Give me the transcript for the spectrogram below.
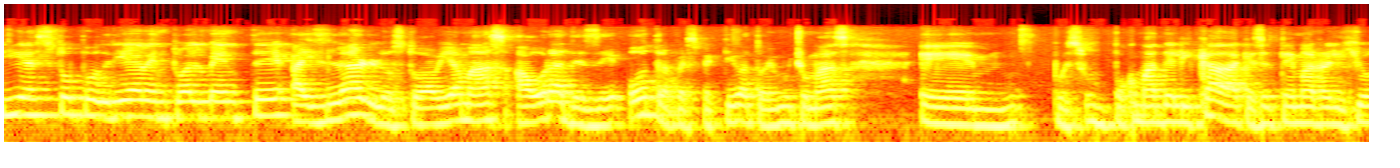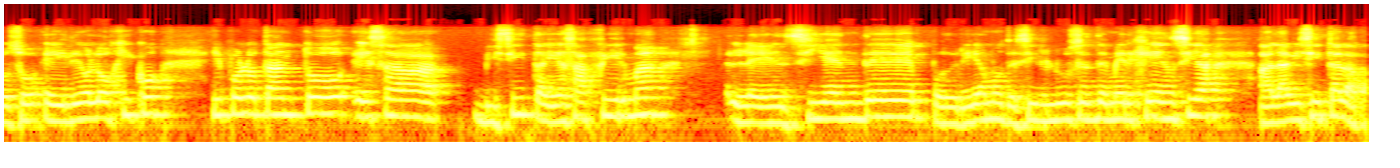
y esto podría eventualmente aislarlos todavía más, ahora desde otra perspectiva todavía mucho más, eh, pues un poco más delicada, que es el tema religioso e ideológico, y por lo tanto esa visita y esa firma le enciende, podríamos decir, luces de emergencia a la visita, la,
